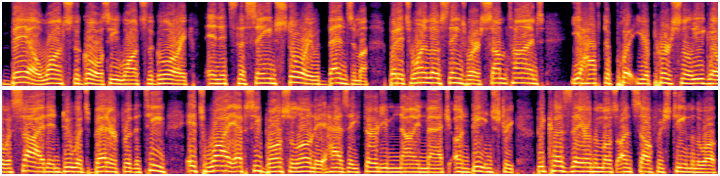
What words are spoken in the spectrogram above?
Bale wants the goals. He wants the glory. And it's the same story with Benzema. But it's one of those things where sometimes you have to put your personal ego aside and do what's better for the team. It's why FC Barcelona has a 39 match unbeaten streak because they are the most unselfish team in the world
